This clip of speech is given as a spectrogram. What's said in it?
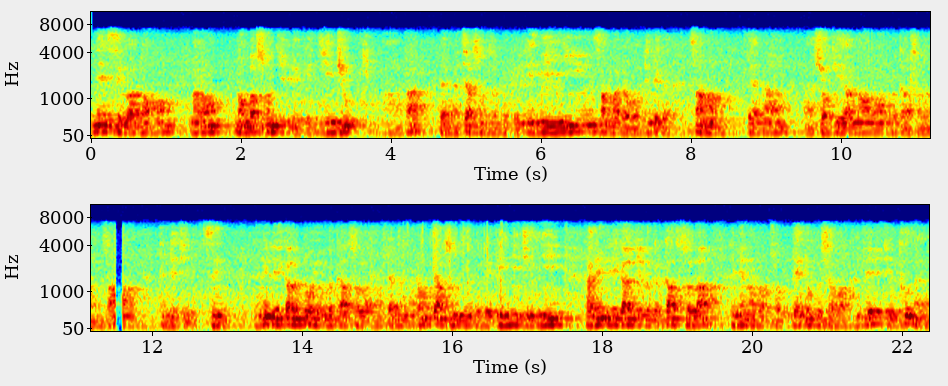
내 세바도 나랑 넘버 손지 되게 진주 아다 내가 자손도 되게 리니 삼바도 근데 그 상어 내가 쇼기야 나랑 그 가서는 상어 근데 지 근데 내가 로요 그 가서는 내가 나랑 자손도 되게 리니지 다른 내가 리그 가서라 내가 나랑 저 내도 그 샤와 근데 이제 투나요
